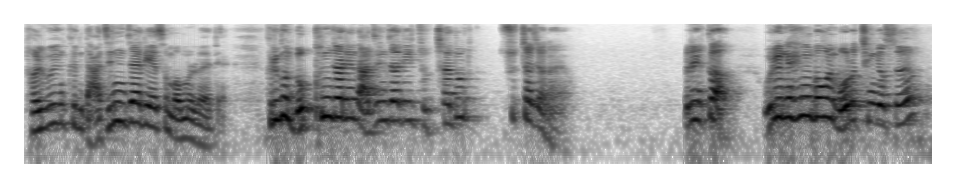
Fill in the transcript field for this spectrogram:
결국엔 그 낮은 자리에서 머물러야 돼. 그리고 높은 자리, 낮은 자리조차도 숫자잖아요. 그러니까 우리는 행복을 뭐로 챙겼어요?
